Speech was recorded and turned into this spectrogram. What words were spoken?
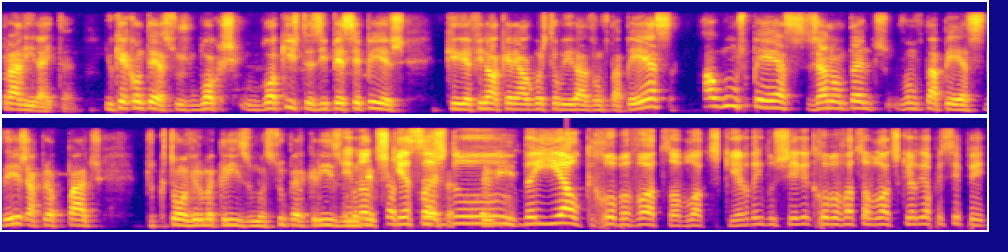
para a direita. E o que acontece? Os blocos, bloquistas e PCPs, que afinal querem alguma estabilidade, vão votar PS. Alguns PS, já não tantos, vão votar PSD, já preocupados porque estão a ver uma crise, uma super crise. E não te esqueças do, da IEL que rouba votos ao Bloco de Esquerda e do Chega que rouba votos ao Bloco de Esquerda e ao PCP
